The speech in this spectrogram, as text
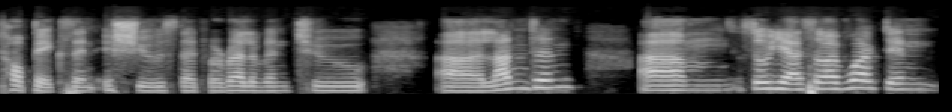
topics and issues that were relevant to uh, London. Um, so yeah, so I've worked in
